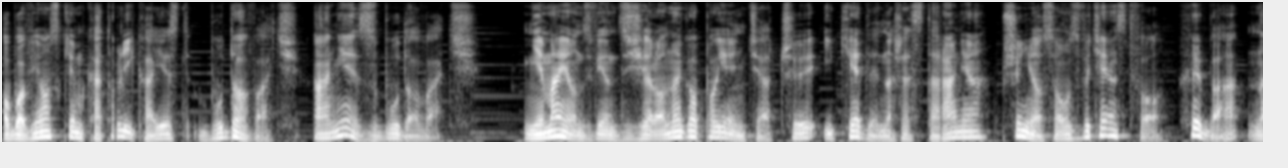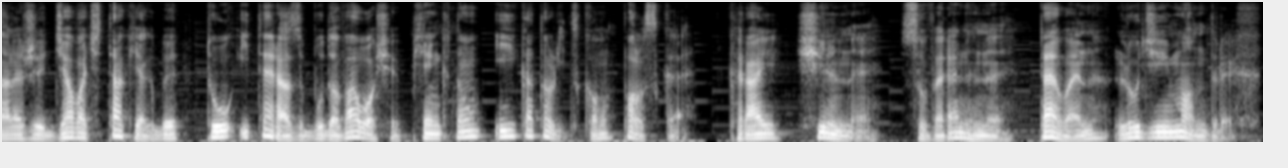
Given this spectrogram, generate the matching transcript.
obowiązkiem katolika jest budować, a nie zbudować. Nie mając więc zielonego pojęcia, czy i kiedy nasze starania przyniosą zwycięstwo, chyba należy działać tak, jakby tu i teraz budowało się piękną i katolicką Polskę. Kraj silny, suwerenny, pełen ludzi mądrych.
